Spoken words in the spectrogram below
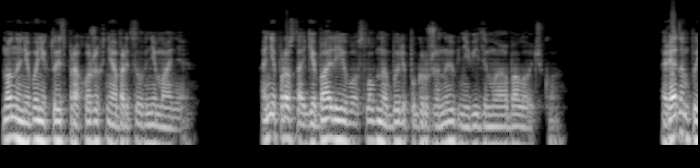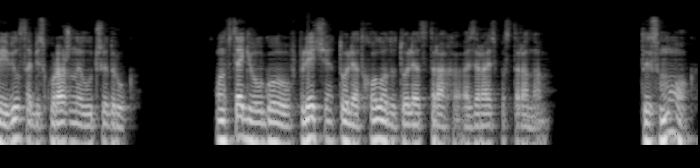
но на него никто из прохожих не обратил внимания. Они просто огибали его, словно были погружены в невидимую оболочку. Рядом появился обескураженный лучший друг. Он втягивал голову в плечи, то ли от холода, то ли от страха, озираясь по сторонам. «Ты смог!»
